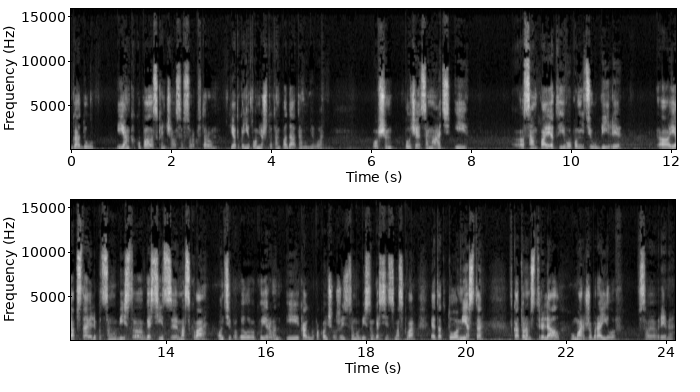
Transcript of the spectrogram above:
году, и Янка Купала скончался в 42-м. Я только не помню, что там по датам у него. В общем, получается, мать и а, сам поэт, его, помните, убили а, и обставили под самоубийство в гостинице «Москва». Он типа был эвакуирован и как бы покончил жизнь самоубийством в гостинице «Москва». Это то место, в котором стрелял Умар Джабраилов в свое время.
